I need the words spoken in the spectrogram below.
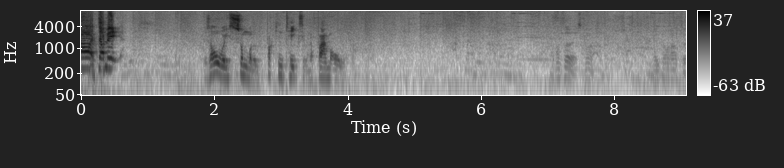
Ah, damn it! There's always someone who fucking takes it when I find my ult. Onto this, come on. How you going onto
